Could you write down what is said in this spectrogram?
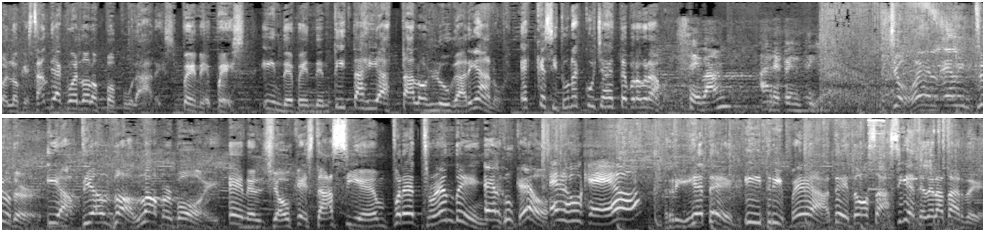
En lo que están de acuerdo los populares, PNPs, independentistas y hasta los lugarianos es que si tú no escuchas este programa, se van a arrepentir. Joel el Intruder y Abdiel the Loverboy en el show que está siempre trending, El Juqueo. El juqueo. Ríete y tripea de 2 a 7 de la tarde,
